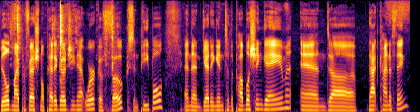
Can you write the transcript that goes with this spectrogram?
build my professional pedagogy network of folks and people, and then getting into the publishing game and uh, that kind of thing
